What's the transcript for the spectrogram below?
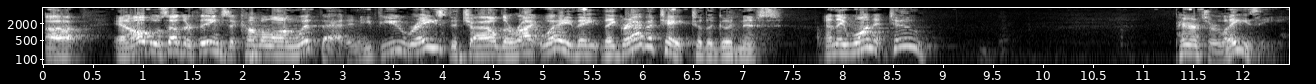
Uh, and all those other things that come along with that. And if you raise the child the right way, they, they gravitate to the goodness and they want it too. Parents are lazy.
